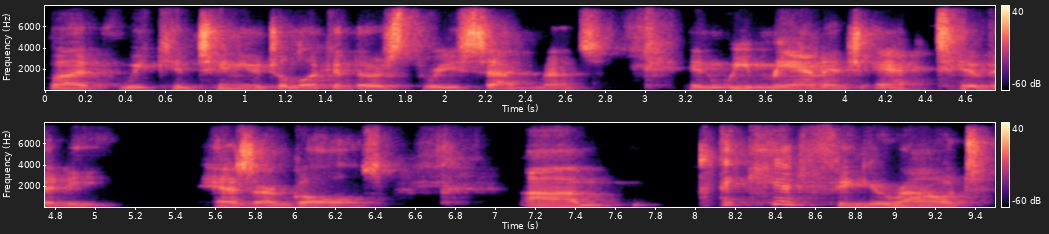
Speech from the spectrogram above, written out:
But we continue to look at those three segments and we manage activity as our goals. Um, I can't figure out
